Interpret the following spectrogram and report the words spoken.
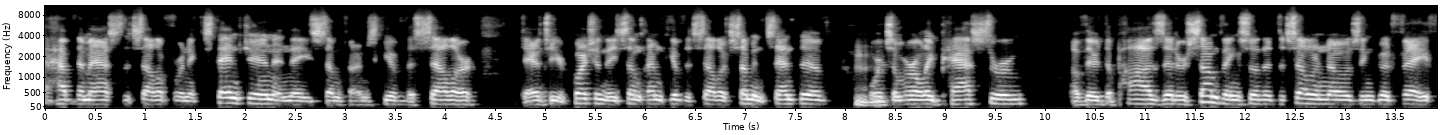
have them ask the seller for an extension, and they sometimes give the seller, to answer your question, they sometimes give the seller some incentive mm-hmm. or some early pass through of their deposit or something so that the seller knows in good faith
